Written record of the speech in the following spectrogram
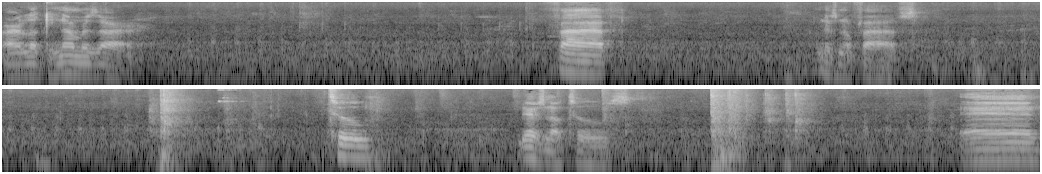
Our lucky numbers are five. There's no fives. Two. There's no twos. And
